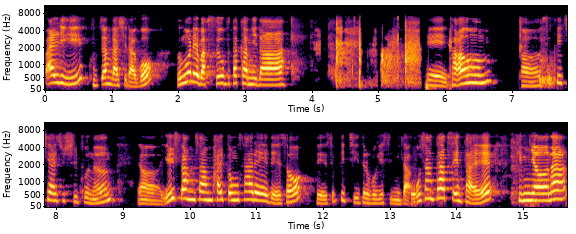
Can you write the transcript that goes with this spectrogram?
빨리 국장 가시라고 응원의 박수 부탁합니다. 네, 다음 어, 스피치 해주실 분은 어, 133 활동 사례에 대해서 네, 스피치 들어보겠습니다. 오산탑센터의 김연아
